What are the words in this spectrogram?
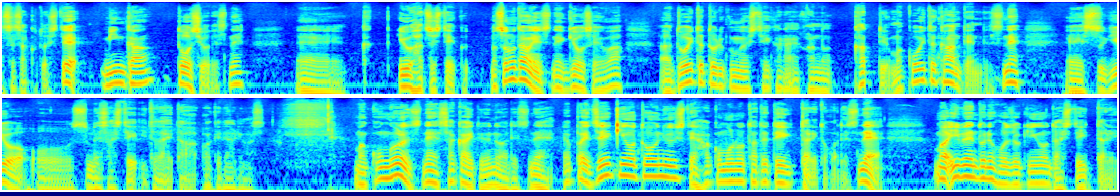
施策として民間投資をですね、えー、誘発していく、まあ、そのためにですね行政はどういった取り組みをしていかないかのかっていう、まあ、こういった観点でですね、え質疑を進めさせていただいたわけであります。まあ、今後のですね、堺というのはですね、やっぱり税金を投入して箱物を立てていったりとかですね、まあ、イベントに補助金を出していったり、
